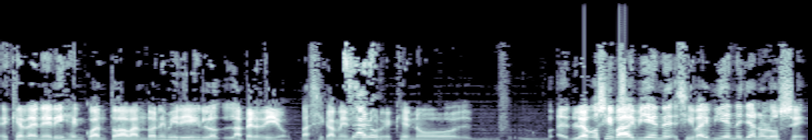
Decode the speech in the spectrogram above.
Es que Daenerys en cuanto abandone Mirin la perdió, básicamente, porque es que no luego si va y viene, si va y viene ya no lo sé,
